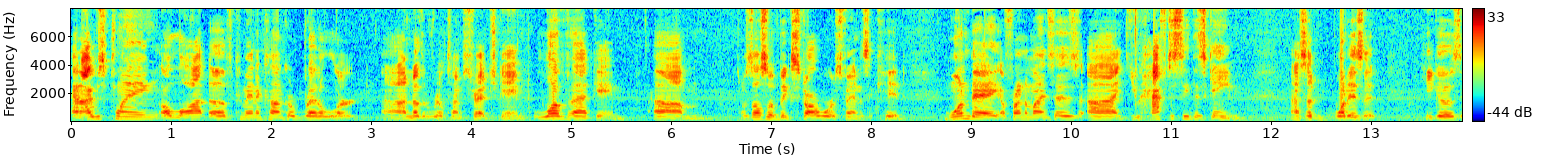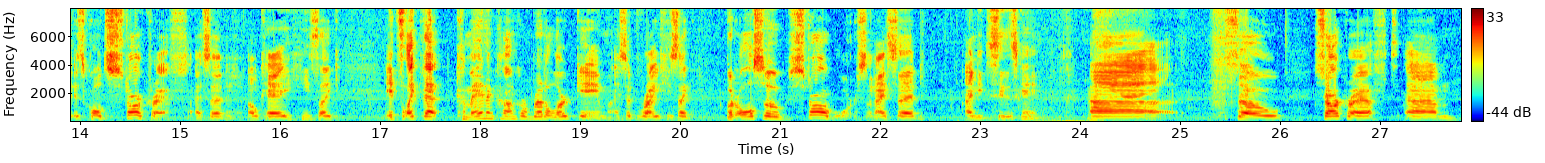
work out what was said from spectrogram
and I was playing a lot of Command and Conquer Red Alert, uh, another real-time strategy game. Loved that game. Um, I was also a big Star Wars fan as a kid. One day, a friend of mine says, uh, "You have to see this game." I said, "What is it?" He goes, "It's called StarCraft." I said, "Okay." He's like, "It's like that Command and Conquer Red Alert game." I said, "Right." He's like, "But also Star Wars," and I said, "I need to see this game." Uh, so StarCraft. Um,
